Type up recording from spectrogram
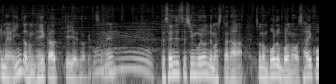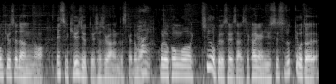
え今やインドのメーカーって言えるわけですようね。んで先日新聞読んでましたらそのボルボの最高級セダンの S90 っていう車種があるんですけども、はいこれを今後中国で生産して海外に輸出するっていうことが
